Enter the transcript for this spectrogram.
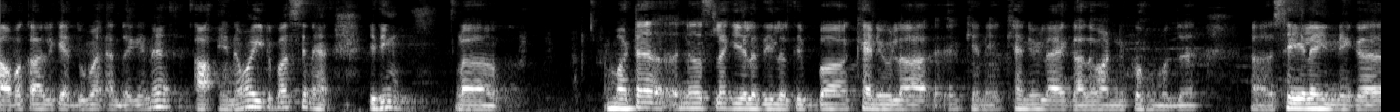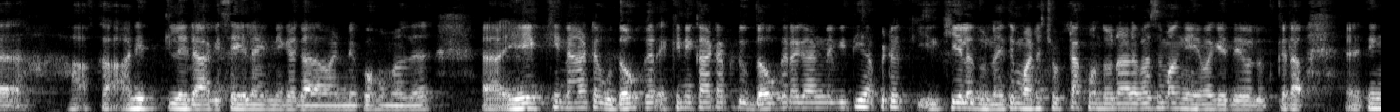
తాවකාලික ඇඳුම ඇඳගෙන එනවා ඊට පස්සේ නැහැ. ඉතින් මට නර්ස්ලා කියලා දීලා තිබ්බා කැනියුලා කෙනෙක් කැනියුලාය ගලවන්නේ කොහොමද? සේලයින් එක අනිත් ලෙඩාගේ සේලයින් එක ගලවන්නේ කොහොමද ඒ කෙනාට උදව් කර එකිනෙකාට අපිට උදව් කරගන්න විදිහ අපිට කියලා දුන්නා. ඉතින් මට චුට්ටක් හොඳ වුණාට පස්සේ මම ඒ වගේ දේවලුත් කරා. ඉතින්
